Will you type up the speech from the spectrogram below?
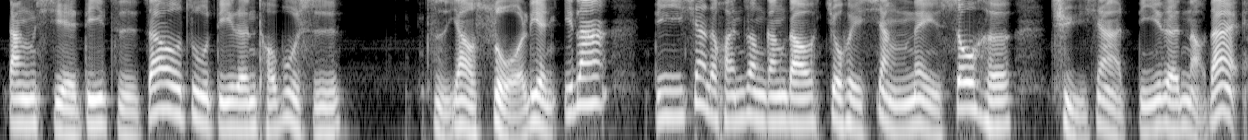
当血滴子罩住敌人头部时，只要锁链一拉，底下的环状钢刀就会向内收合，取下敌人脑袋。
